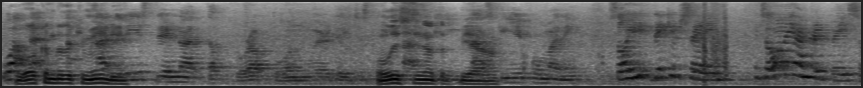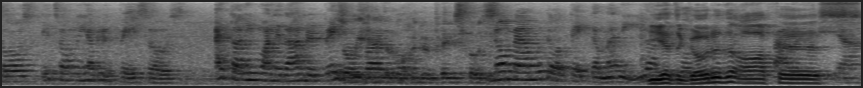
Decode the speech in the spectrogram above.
Well, Welcome to the at- community. At least they're not the corrupt one where they just. Well, at least asking, you're not the- yeah. Asking you for money. So he, they keep saying, it's only hundred pesos, it's only hundred pesos. I thought he wanted hundred pesos. So we I handed them go, hundred pesos. No, ma'am, we don't take the money. You have to go to the office. Yeah.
